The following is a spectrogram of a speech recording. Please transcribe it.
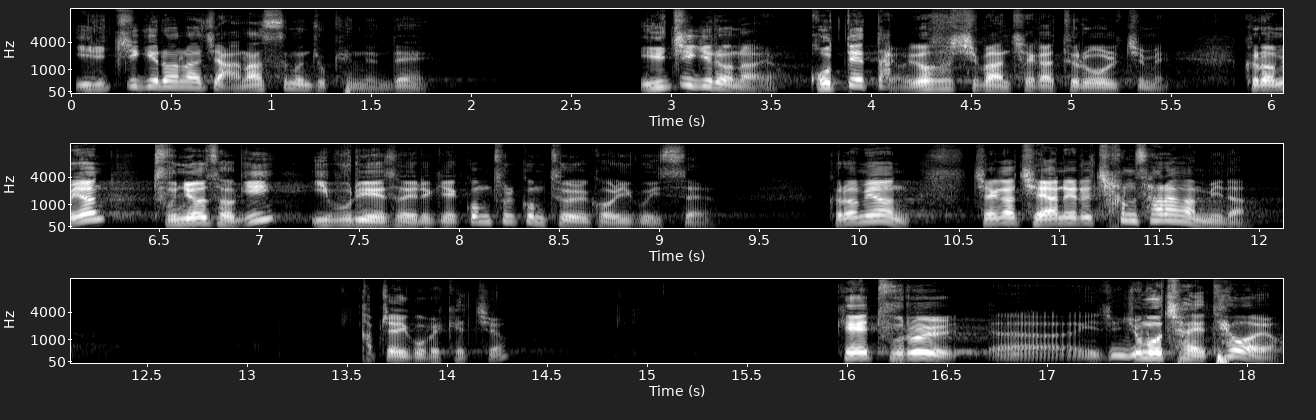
일찍 일어나지 않았으면 좋겠는데 일찍 일어나요. 그때 딱 6시 반 제가 들어올 쯤에. 그러면 두 녀석이 이불 위에서 이렇게 꿈틀꿈틀 거리고 있어요. 그러면 제가 제 아내를 참 사랑합니다. 갑자기 고백했죠. 걔 둘을 어, 이제 유모차에 태워요.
